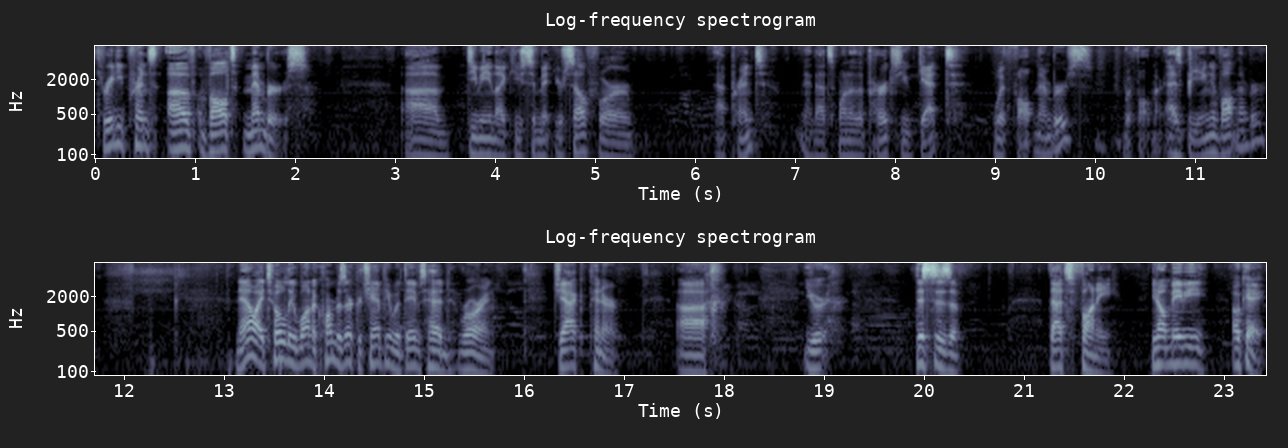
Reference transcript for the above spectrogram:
3D prints of Vault members. Uh, do you mean like you submit yourself for a print, and that's one of the perks you get with Vault members, with Vault member, as being a Vault member? Now I totally want a Khorne Berserker champion with Dave's head roaring. Jack Pinner. Uh, you're. This is a. That's funny. You know, maybe. Okay,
